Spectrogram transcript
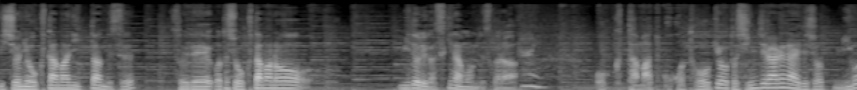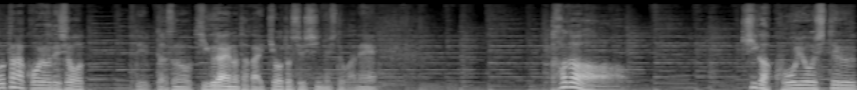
一緒に奥多摩に行ったんです。それで私奥多摩の緑が好きなもんですから、はい、奥多摩ここ東京都信じられないでしょ。見事な紅葉でしょ。って言ったらその気ぐらいの高い京都出身の人がねただ木が紅葉してる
